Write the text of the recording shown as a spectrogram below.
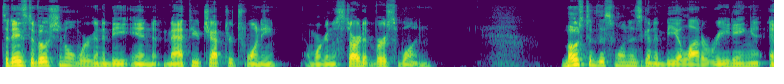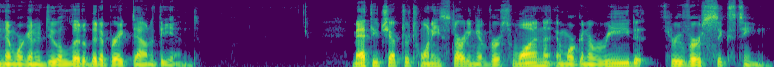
Today's devotional, we're going to be in Matthew chapter 20, and we're going to start at verse 1. Most of this one is going to be a lot of reading, and then we're going to do a little bit of breakdown at the end. Matthew chapter 20, starting at verse 1, and we're going to read through verse 16.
